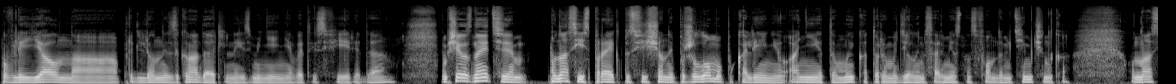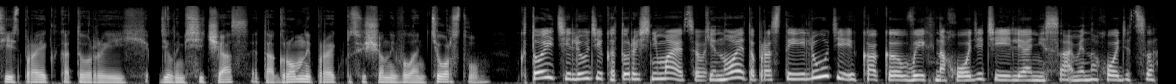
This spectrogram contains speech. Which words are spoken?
повлиял на определенные законодательные изменения в этой сфере. Да? Вообще, вы знаете, у нас есть проект, посвященный пожилому поколению, а не это мы, который мы делаем совместно с фондом Тимченко. У нас есть проект, который делаем сейчас. Это огромный проект, посвященный волонтерству, кто эти люди, которые снимаются в кино? Это простые люди, как вы их находите или они сами находятся?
